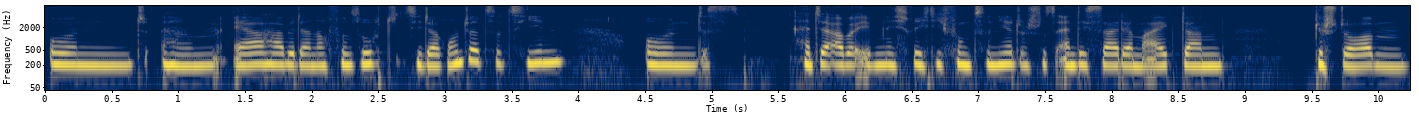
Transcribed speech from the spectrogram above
und ähm, er habe dann noch versucht, sie darunter zu ziehen und es hätte aber eben nicht richtig funktioniert und schlussendlich sei der Mike dann gestorben.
